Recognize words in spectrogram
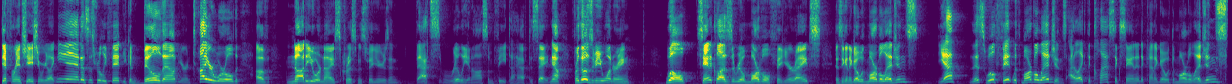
differentiation where you're like, yeah, does this really fit? You can build out your entire world of naughty or nice Christmas figures, and that's really an awesome feat, I have to say. Now, for those of you wondering, well, Santa Claus is a real Marvel figure, right? Is he going to go with Marvel Legends? Yeah, this will fit with Marvel Legends. I like the classic Santa to kind of go with the Marvel Legends.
